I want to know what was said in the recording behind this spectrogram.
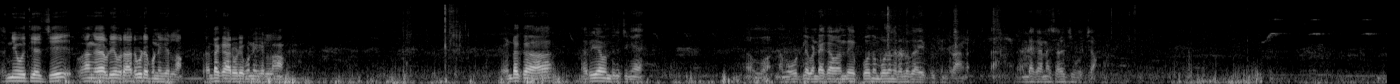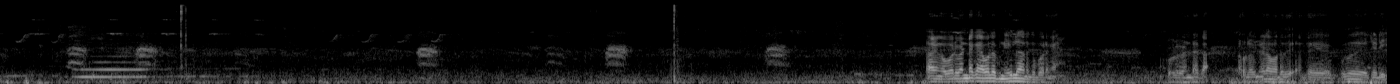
தண்ணி ஊற்றியாச்சு வாங்க அப்படியே ஒரு அறுவடை பண்ணிக்கலாம். வெண்டைக்காய் அறுவடை பண்ணிக்கலாம். வெண்டைக்காய் நிறையா வந்துருச்சுங்க. ஆமாம் நம்ம வீட்டில் வெண்டைக்காய் வந்து போதும் போதும் அளவுக்கு ஆகி போச்சுன்றாங்க வெண்டைக்காய் சளிச்சு போச்சான் பாருங்க ஒரு வெண்டைக்காய் எவ்வளோ நீளம் இருக்குது பாருங்கள் ஒரு வெண்டைக்காய். அவ்வளோ நீளம் வருது. அந்த புது செடி.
